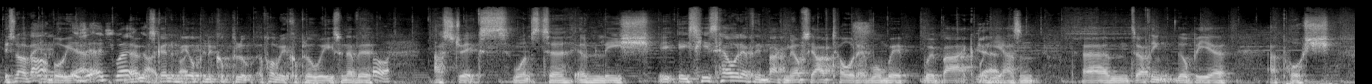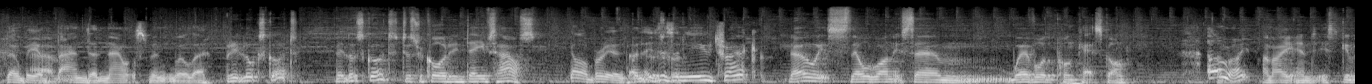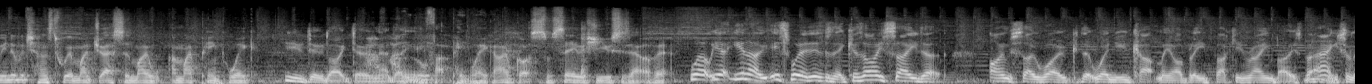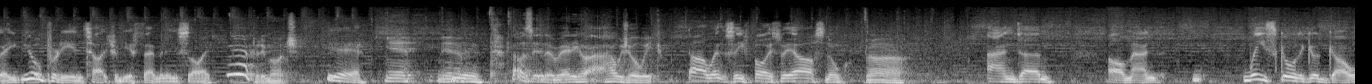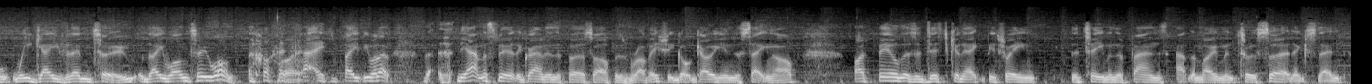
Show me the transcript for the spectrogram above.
It's not available Oh, is yet. it anywhere? No, it's going to be up in a couple of, probably a couple of weeks whenever right. Asterix wants to unleash. He's, he's held everything back. I mean, obviously, I've told everyone we're, we're back, but Yeah. he hasn't. Um, so I think there'll be a, a push. There'll be a Um, band announcement, will there? But it looks good. It looks good. Just recorded in Dave's house. Oh, brilliant! And is this a new track? No, it's the old one. It's um, Where Have All the Punkettes Gone? All right, And I and it's giving me another chance to wear my dress and my and my pink wig. you do like doing that, I don't you? love that pink wig. I've got some serious uses out of it. Well, yeah, you know, it's weird, isn't it? Because I say that I'm so woke that when you cut me, I bleed fucking rainbows. But actually, you're pretty in touch with your feminine side. Yeah, pretty much. Yeah. Yeah, yeah. Yeah. That was it, though. Really. How, was your week? I went to see Forest v Arsenal. Ah, And, um, oh man, we scored a good goal. We gave them two. They won 2 1. Right. that is basically what happened. The atmosphere at the ground in the first half was rubbish. It got going in the second half. I feel there's a disconnect between the team and the fans at the moment to a certain extent.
